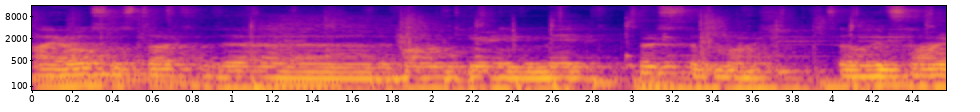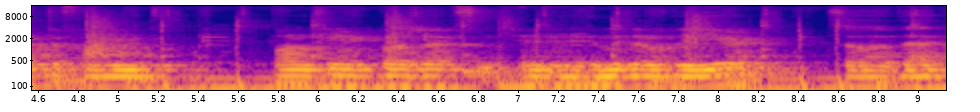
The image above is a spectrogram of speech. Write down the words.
I also started the, the volunteering mid first of March, so it's hard to find volunteering projects in, in the middle of the year. So that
